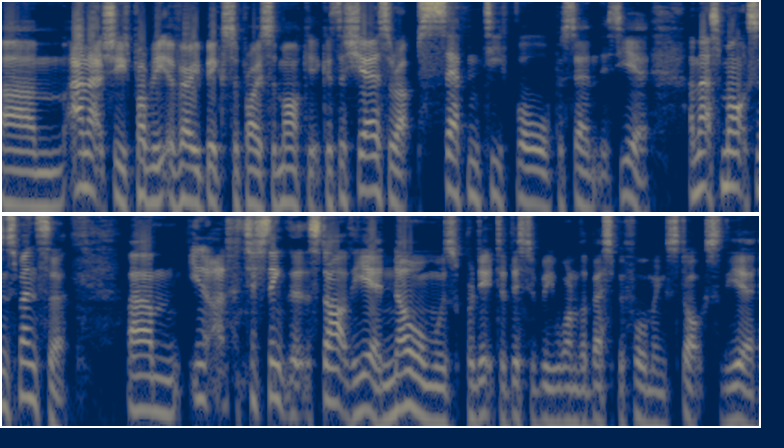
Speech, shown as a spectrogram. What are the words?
um, and actually, it's probably a very big surprise to market because the shares are up seventy four percent this year, and that's Marks and Spencer um, you know, I just think that at the start of the year, no one was predicted this would be one of the best performing stocks of the year.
